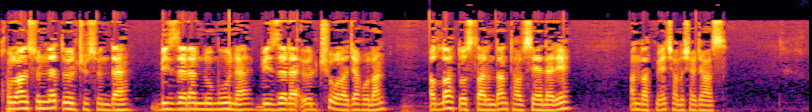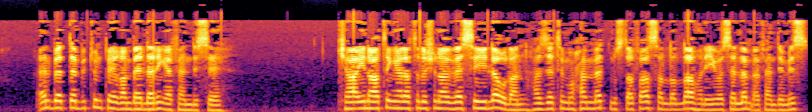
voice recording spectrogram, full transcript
Kur'an sünnet ölçüsünde bizlere numune, bizlere ölçü olacak olan Allah dostlarından tavsiyeleri anlatmaya çalışacağız. Elbette bütün peygamberlerin efendisi, kainatın yaratılışına vesile olan Hz. Muhammed Mustafa sallallahu aleyhi ve sellem Efendimiz,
